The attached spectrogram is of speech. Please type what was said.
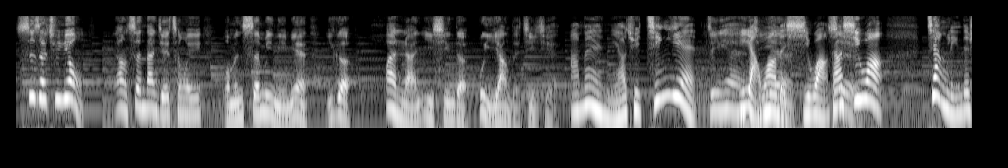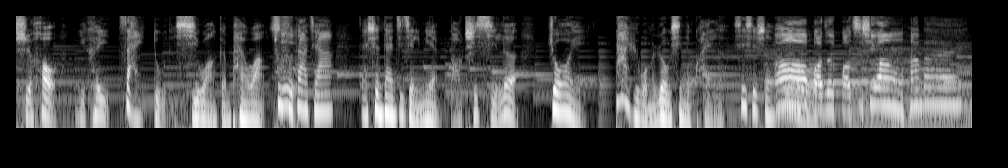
试着去用。让圣诞节成为我们生命里面一个焕然一新的不一样的季节。阿门！你要去经验，经验你仰望的希望。当希望降临的时候，你可以再度的希望跟盼望。祝福大家在圣诞季节里面保持喜乐，joy 大于我们肉性的快乐。谢谢神父。哦，保持保持希望，拜拜。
